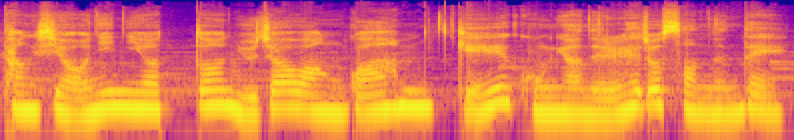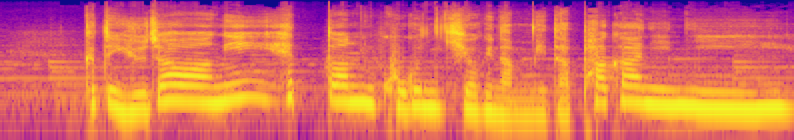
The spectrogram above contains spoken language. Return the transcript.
당시 연인이었던 유자왕과 함께 공연을 해줬었는데 그때 유자왕이 했던 곡은 기억이 납니다. 파가니니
